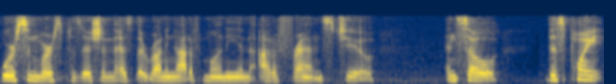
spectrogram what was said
worse and worse position as they're running out of money and out of friends too and so this point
